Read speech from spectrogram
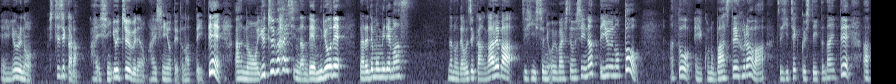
えー、夜の7時から配信、YouTube での配信予定となっていて、あの、YouTube 配信なんで無料で誰でも見れます。なのでお時間があればぜひ一緒にお祝いしてほしいなっていうのとあと、えー、このバースデーフラワーぜひチェックしていただいてあ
